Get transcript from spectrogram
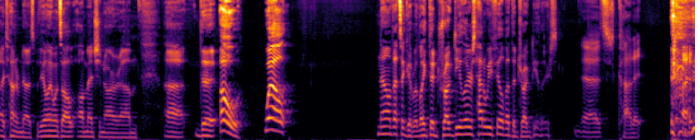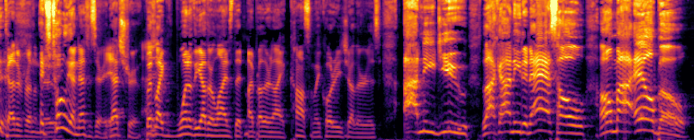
a ton of notes, but the only ones I'll, I'll mention are um, uh, the oh well, no, that's a good one. Like the drug dealers. How do we feel about the drug dealers? Yeah, it's cut it. Cut, cut it from the movie. It's totally unnecessary. Yeah. That's true. But I- like one of the other lines that my brother and I constantly quoted each other is, "I need you like I need an asshole on my elbow,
